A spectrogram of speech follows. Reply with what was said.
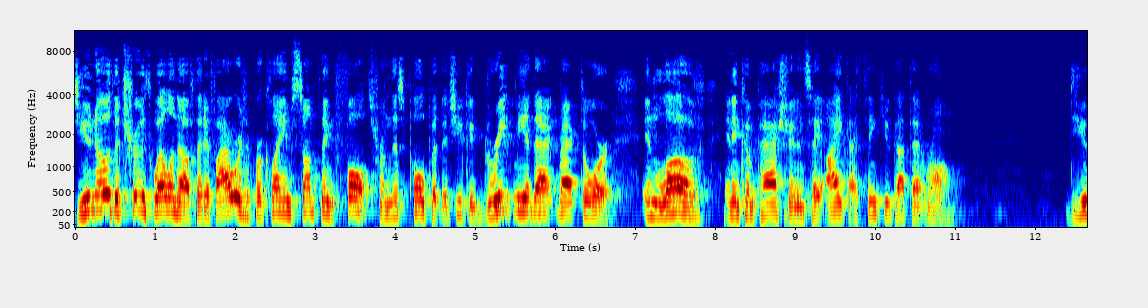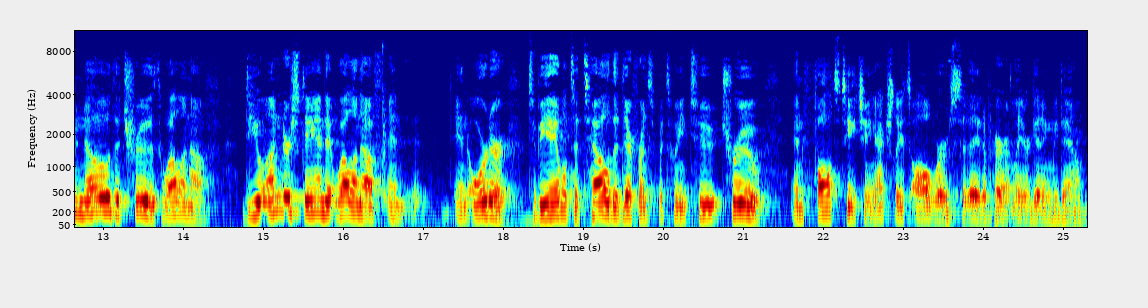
Do you know the truth well enough that if I were to proclaim something false from this pulpit, that you could greet me at that back door in love and in compassion and say, Ike, I think you got that wrong? Do you know the truth well enough? Do you understand it well enough in, in order to be able to tell the difference between two, true and false teaching? Actually, it's all words today that apparently are getting me down.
